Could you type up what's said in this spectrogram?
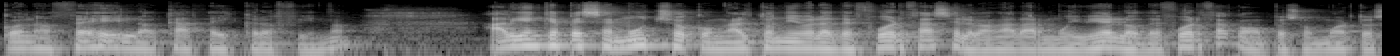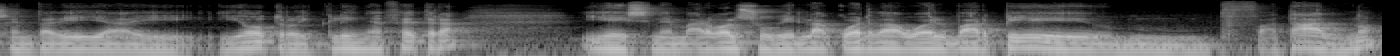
conocéis, los que hacéis crossfit, ¿no? alguien que pese mucho con altos niveles de fuerza se le van a dar muy bien los de fuerza, como peso muerto, sentadilla y, y otro, y clean, etc. Y sin embargo, al subir la cuerda o el barpi, mm, fatal, ¿no?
